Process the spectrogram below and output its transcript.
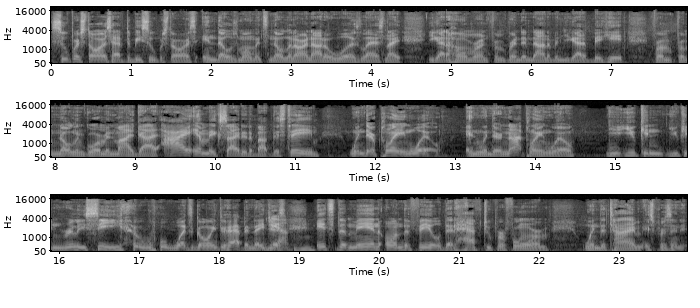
Superstars have to be superstars in those moments. Nolan Arenado was last night. You got a home run from Brendan Donovan. You got a big hit from from Nolan Gorman, my guy. I am excited about this team when they're playing well. And when they're not playing well, you, you can you can really see what's going to happen. They just Yeah. Mhm. it's the men on the field that have to perform when the time is presented.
